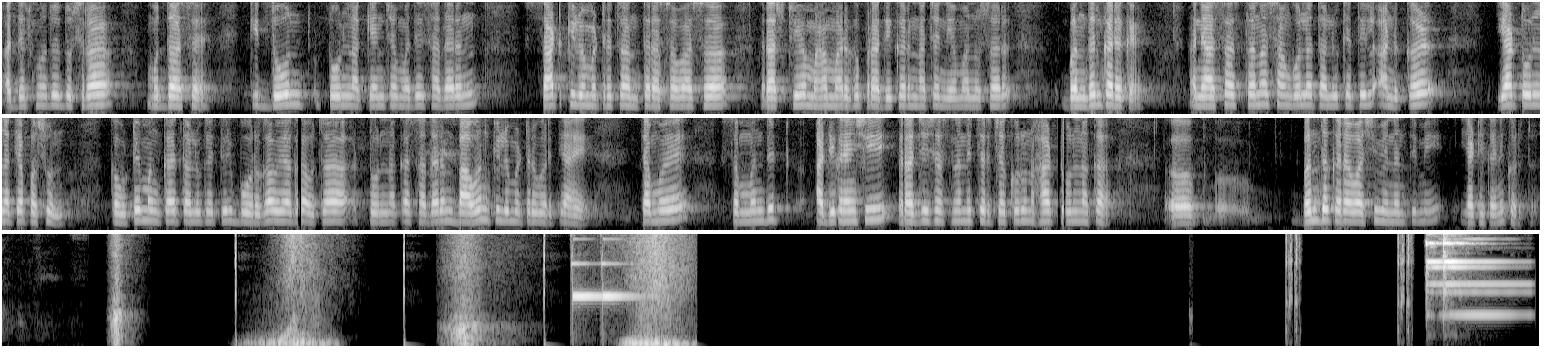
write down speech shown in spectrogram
अध्यक्ष महोदय दुसरा मुद्दा असा आहे की दोन टोल नाक्यांच्या मध्ये साधारण साठ किलोमीटरचं अंतर असावं असं राष्ट्रीय महामार्ग प्राधिकरणाच्या नियमानुसार बंधनकारक आहे. आणि असं असताना सांगोला तालुक्यातील अणकळ या टोलनाक्यापासून कवटे मंकाळ तालुक्यातील बोरगाव या गावचा टोलनाका साधारण बावन्न किलोमीटरवरती आहे. त्यामुळे संबंधित अधिकाऱ्यांशी राज्य शासनाने चर्चा करून हा टोलनाका बंद करावा अशी विनंती मी या ठिकाणी करतो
